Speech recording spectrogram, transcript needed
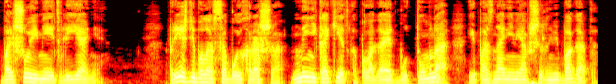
большое имеет влияние. Прежде была собой хороша, ныне кокетка, полагает, будто умна и познаниями обширными богата,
